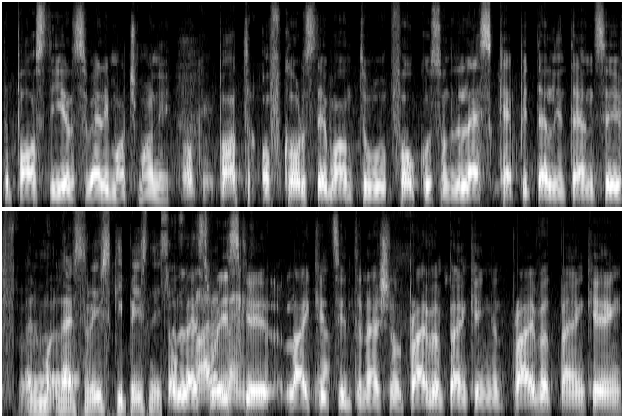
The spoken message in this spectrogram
the past years very much money. Okay. But of course they want to focus on the less capital intensive, And mo- less risky business. of less risky, banking. like Yeah. it's international private banking and private banking.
